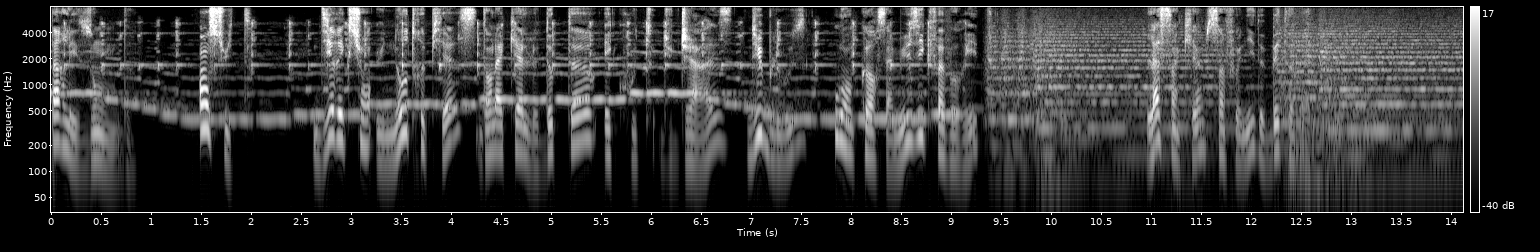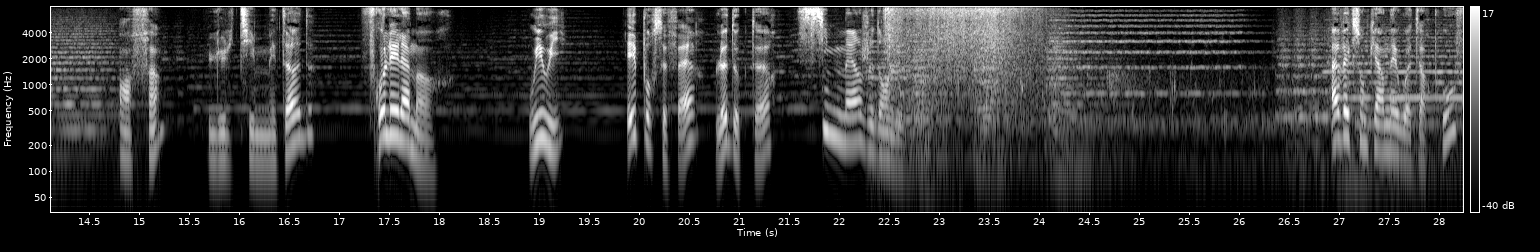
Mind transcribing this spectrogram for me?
par les ondes. Ensuite, direction une autre pièce dans laquelle le docteur écoute du jazz, du blues ou encore sa musique favorite, la cinquième symphonie de Beethoven. Enfin, l'ultime méthode, frôler la mort. Oui oui, et pour ce faire, le docteur s'immerge dans l'eau. Avec son carnet waterproof,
